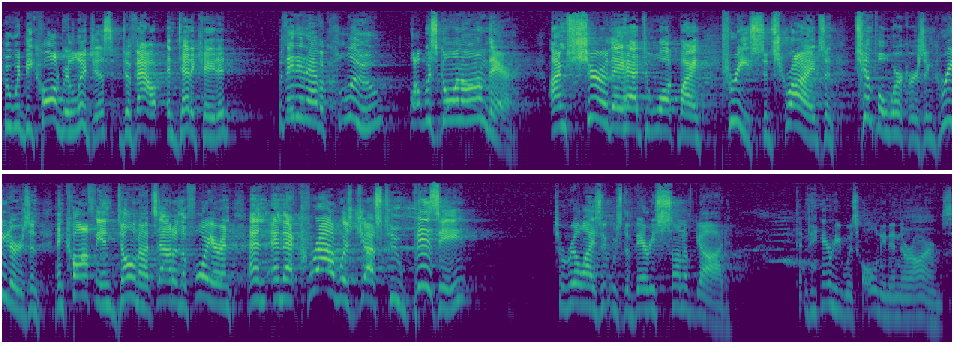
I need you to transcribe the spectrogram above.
who would be called religious, devout, and dedicated, but they didn't have a clue what was going on there. I'm sure they had to walk by priests and scribes and temple workers and greeters and, and coffee and donuts out in the foyer, and, and, and that crowd was just too busy to realize it was the very Son of God that Mary was holding in their arms.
